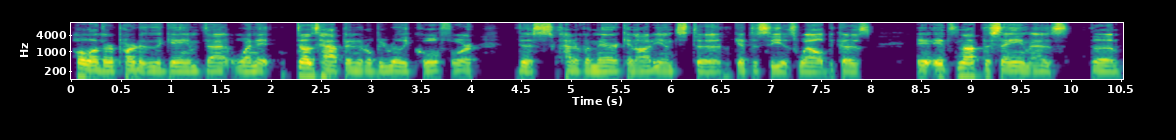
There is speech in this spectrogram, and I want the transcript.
whole other part of the game that when it does happen it'll be really cool for this kind of american audience to get to see as well because it's not the same as the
